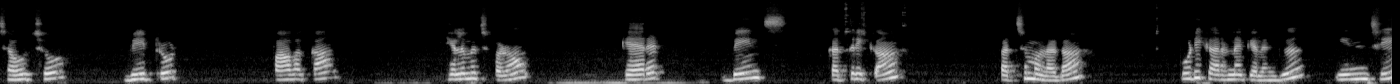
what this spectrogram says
சவுச்சோ பீட்ரூட் பாவக்காய் எலுமிச்சு பழம் கேரட் பீன்ஸ் கத்திரிக்காய் பச்சை மிளகா பொடி கருணக்கிழங்கு இஞ்சி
